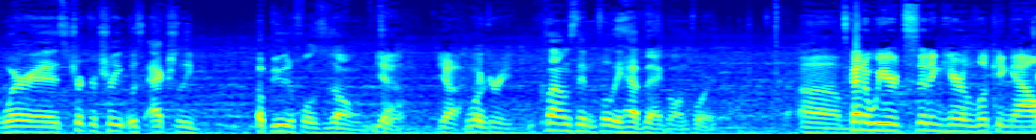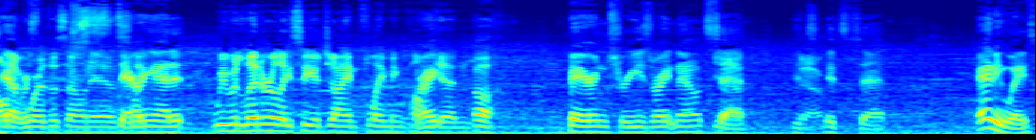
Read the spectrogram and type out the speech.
whereas Trick or Treat was actually a beautiful zone. Yeah, too. yeah, Where agreed. Clowns didn't fully have that going for it. Um, It's kind of weird sitting here looking out yeah, at where the zone is, staring Like, at it. We would literally see a giant flaming pumpkin. right? pumpkin. Oh, barren trees right now. It's Yeah. sad. It's, Yeah. it's sad. Anyways,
